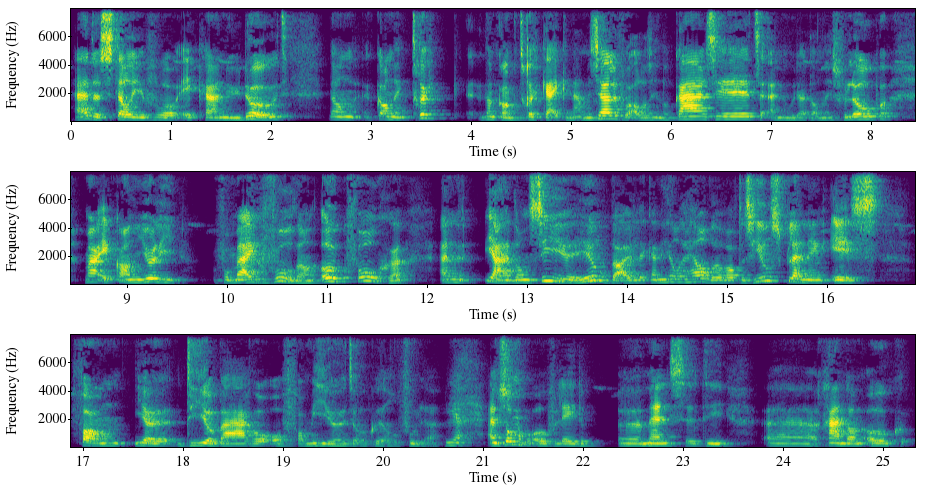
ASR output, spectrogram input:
hè, dus stel je voor, ik ga nu dood, dan kan ik terug, dan kan ik terugkijken naar mezelf, hoe alles in elkaar zit en hoe dat dan is verlopen. Maar ik kan jullie, voor mijn gevoel dan ook volgen. En ja, dan zie je heel duidelijk en heel helder wat de zielsplanning is van je dierbare of van wie je het ook wil voelen. Ja. En sommige overleden eh, mensen die eh, gaan dan ook,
